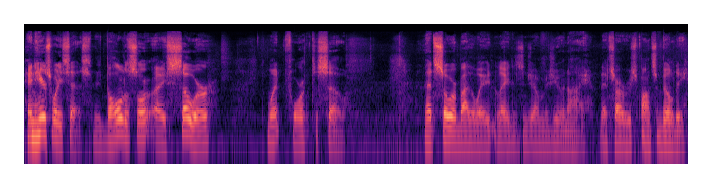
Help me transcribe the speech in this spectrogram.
And here's what he says: Behold, a, sow- a sower went forth to sow. That sower, by the way, ladies and gentlemen, is you and I. That's our responsibility.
